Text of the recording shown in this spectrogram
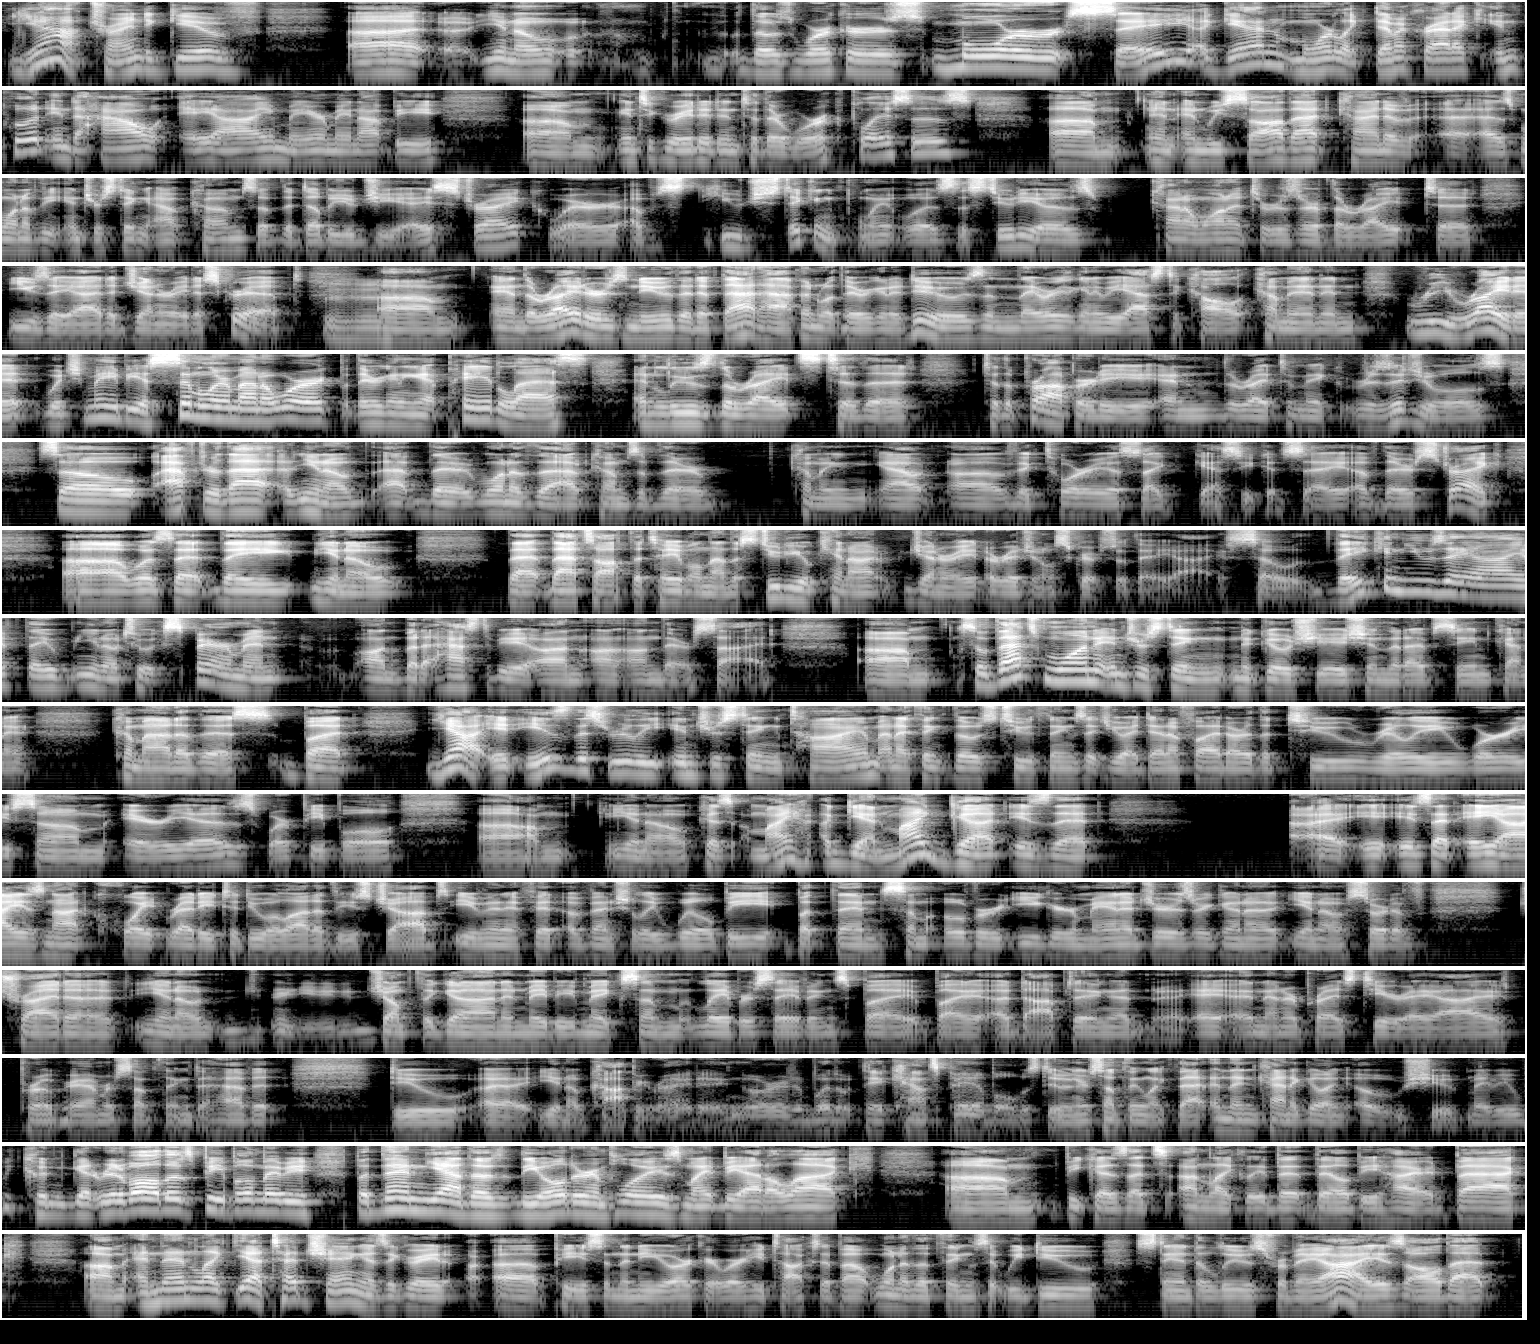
yeah, trying to give uh, you know those workers more say again, more like democratic input into how AI may or may not be um, integrated into their workplaces. Um, and, and we saw that kind of as one of the interesting outcomes of the WGA strike, where a huge sticking point was the studios kind of wanted to reserve the right to use AI to generate a script. Mm-hmm. Um, and the writers knew that if that happened, what they were going to do is then they were going to be asked to call, come in and rewrite it, which may be a similar amount of work, but they were going to get paid less and lose the rights to the to the property and the right to make residuals. So after that, you know, the, one of the outcomes of their coming out uh, victorious, I guess you could say, of their strike uh, was that they, you know, that that's off the table now. The studio cannot generate original scripts with AI, so they can use AI if they, you know, to experiment on, but it has to be on on, on their side. Um, so that's one interesting negotiation that I've seen kind of come out of this. But yeah, it is this really interesting time. And I think those two things that you identified are the two really worrisome areas where people, um, you know, because my, again, my gut is that. Uh, is that AI is not quite ready to do a lot of these jobs, even if it eventually will be. But then some overeager managers are gonna, you know, sort of try to you know jump the gun and maybe make some labor savings by by adopting a, a, an enterprise tier AI program or something to have it do uh, you know copywriting or what the accounts payable was doing or something like that and then kind of going oh shoot maybe we couldn't get rid of all those people maybe but then yeah those the older employees might be out of luck um, because that's unlikely that they'll be hired back. Um, and then like yeah ted chiang has a great uh, piece in the new yorker where he talks about one of the things that we do stand to lose from ai is all that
